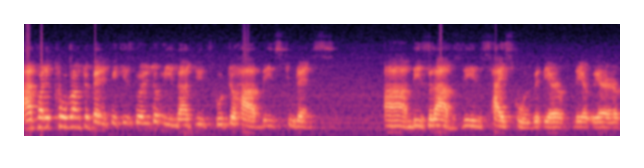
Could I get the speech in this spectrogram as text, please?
And for the program to benefit is going to mean that it's good to have these students, um, these labs, these high schools with their their their,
